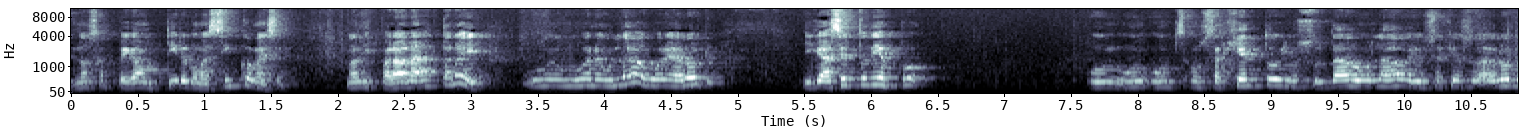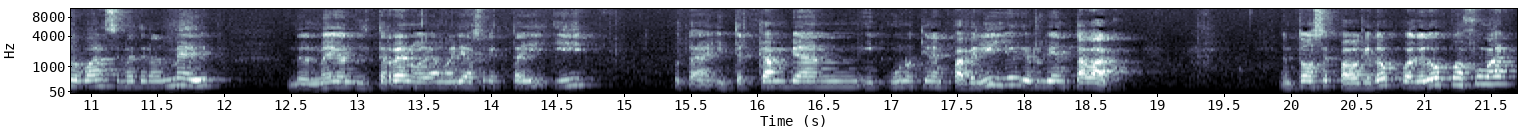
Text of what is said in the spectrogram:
no se, han pegado un tiro como en cinco meses. No han disparado nada, están ahí. Un bueno a un lado, un bueno al otro. Y cada cierto tiempo un, un, un, sargento y un soldado de un lado y un sargento y soldado del otro van, se meten al medio, del medio del terreno de la que está ahí, y puta, intercambian, unos tienen papelillo y otros tienen tabaco. Entonces, para que todos, para que todos puedan fumar,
